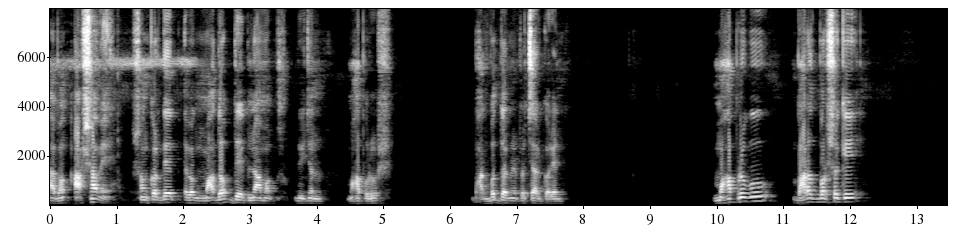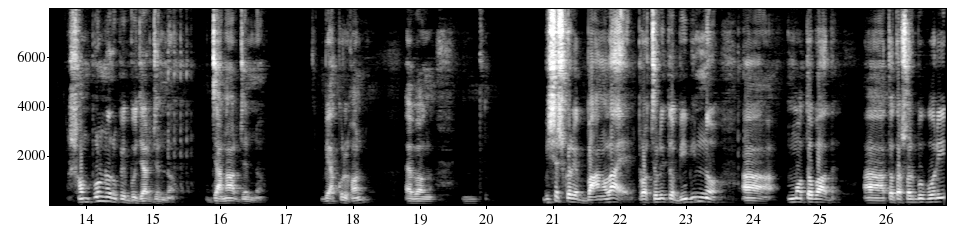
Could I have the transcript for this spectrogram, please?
এবং আসামে শঙ্করদেব এবং মাধবদেব নামক দুইজন মহাপুরুষ ভাগবত ধর্মের প্রচার করেন। মহাপ্রভু ভারতবর্ষকে সম্পূর্ণরূপে বোঝার জন্য, জানার জন্য ব্যাকুল হন এবং বিশেষ করে বাংলায় প্রচলিত বিভিন্ন মতবাদ তথা সর্বোপরি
